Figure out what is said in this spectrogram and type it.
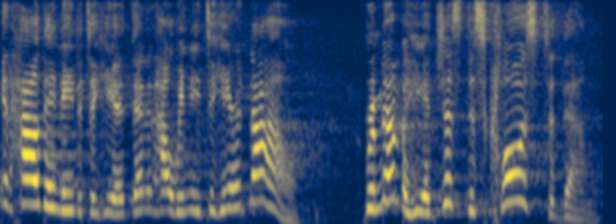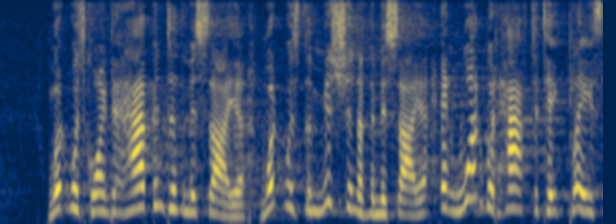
And how they needed to hear it then and how we need to hear it now. Remember, he had just disclosed to them what was going to happen to the Messiah, what was the mission of the Messiah, and what would have to take place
